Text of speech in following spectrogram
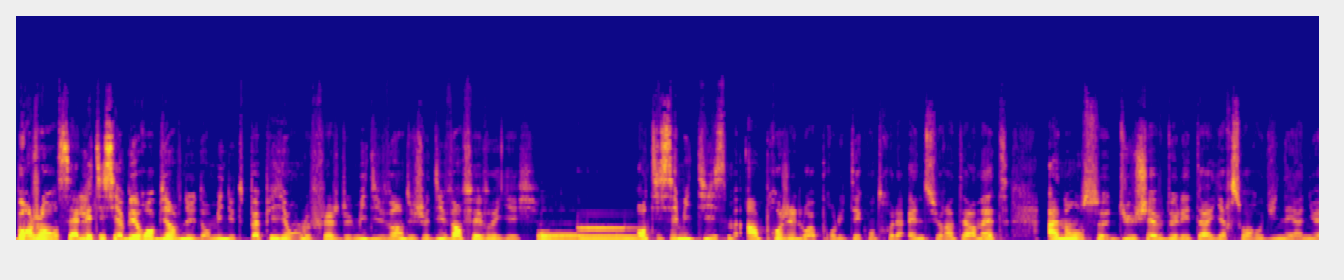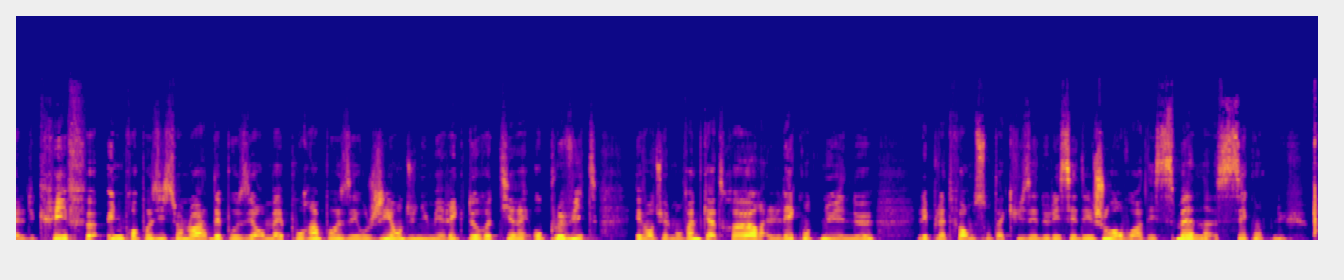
Bonjour, c'est Laetitia Béraud, bienvenue dans Minute Papillon, le flash de midi 20 du jeudi 20 février. Antisémitisme, un projet de loi pour lutter contre la haine sur Internet, annonce du chef de l'État hier soir au dîner annuel du CRIF, une proposition de loi déposée en mai pour imposer aux géants du numérique de retirer au plus vite, éventuellement 24 heures, les contenus haineux. Les plateformes sont accusées de laisser des jours, voire des semaines, ces contenus.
